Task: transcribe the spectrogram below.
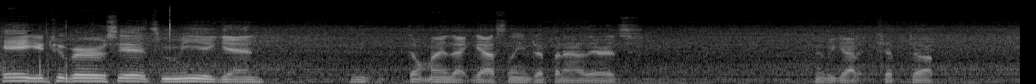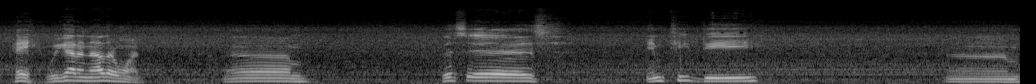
Hey YouTubers, it's me again. Don't mind that gasoline dripping out of there. It's because we got it chipped up. Hey, we got another one. Um, this is MTD. Um,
